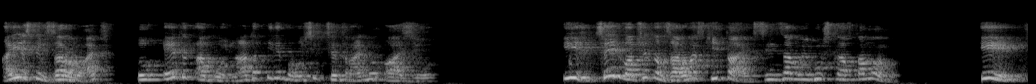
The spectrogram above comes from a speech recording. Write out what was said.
А если взорвать, то этот огонь надо перебросить в Центральную Азию. Их цель вообще-то взорвать Китай, Синьцзян-Уйгурскую автономию. И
